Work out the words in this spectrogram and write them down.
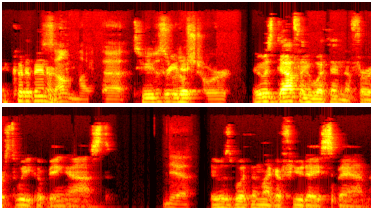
It could have been, or Something like that. two, was three days- short. it was definitely within the first week of being asked. Yeah. It was within like a few days span,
